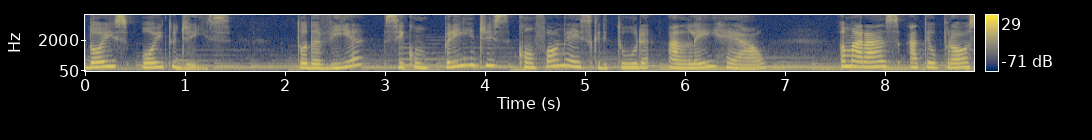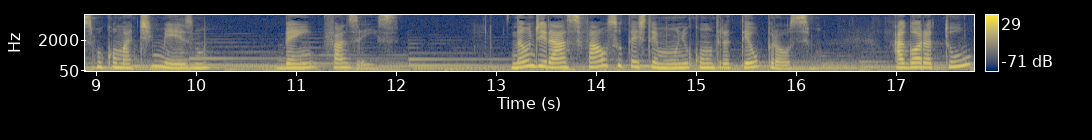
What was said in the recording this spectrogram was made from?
2,8 diz: Todavia, se cumprirdes conforme a Escritura, a lei real, amarás a teu próximo como a ti mesmo, bem fazeis. Não dirás falso testemunho contra teu próximo. Agora tu,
